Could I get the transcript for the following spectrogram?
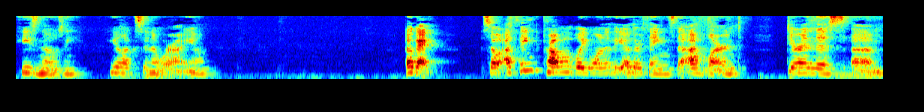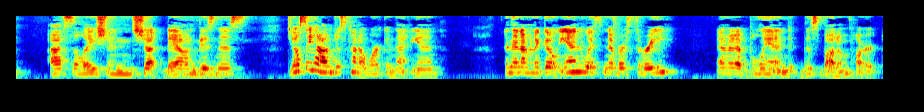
he's nosy. He likes to know where I am. Okay, so I think probably one of the other things that I've learned during this um, isolation, shut down mm-hmm. business. Do y'all see how I'm just kind of working that in? And then I'm going to go in with number three. And I'm going to blend this bottom part.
